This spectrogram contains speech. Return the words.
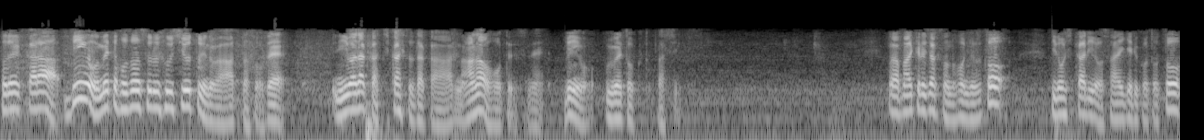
それから、瓶を埋めて保存する風習というのがあったそうで、庭だか地下室だか穴を掘ってですね、瓶を埋めとくらしいです。これはマイケル・ジャクソンの本によると、日の光を遮ることと、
